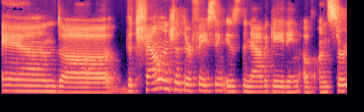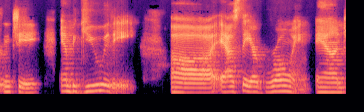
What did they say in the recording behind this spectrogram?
And uh, the challenge that they're facing is the navigating of uncertainty, ambiguity uh, as they are growing. And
